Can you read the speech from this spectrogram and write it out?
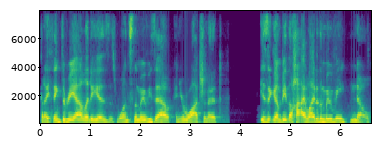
But I think the reality is, is once the movie's out and you're watching it, is it going to be the highlight of the movie? No.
